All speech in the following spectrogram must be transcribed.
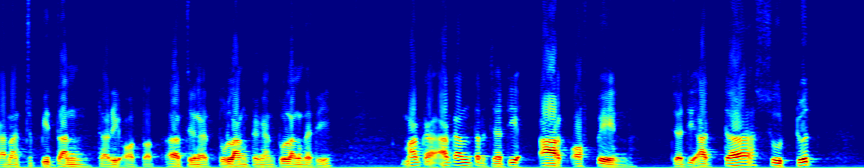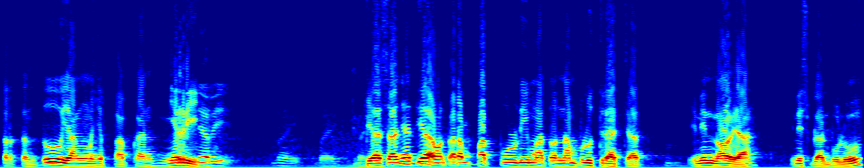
karena jepitan dari otot eh, dengan tulang dengan tulang tadi, maka akan terjadi arc of pain. Jadi ada sudut tertentu yang menyebabkan nyeri. Nyeri. Baik, baik. Biasanya dia antara 45 atau 60 derajat. Ini 0 ya. Ini 90.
